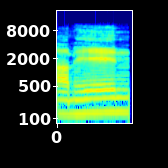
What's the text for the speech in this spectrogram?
아멘.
